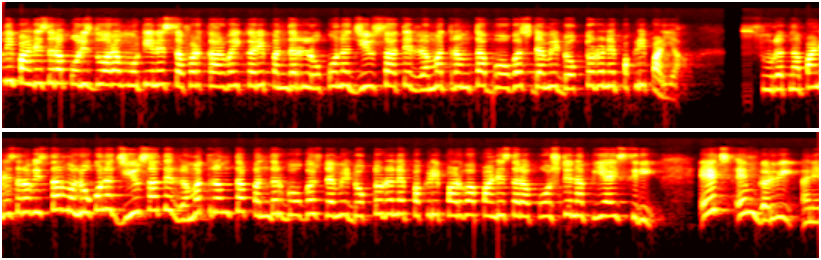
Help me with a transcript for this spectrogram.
સુરતની પાંડેસરા પોલીસ દ્વારા મોટી અને સફળ કાર્યવાહી કરી પંદર લોકોના જીવ સાથે રમત રમતા બોગસ ડમી ડોક્ટરોને પકડી પાડ્યા. સુરતના પાંડેસરા વિસ્તારમાં લોકોના જીવ સાથે રમત રમતા પંદર બોગસ ડમી ડોક્ટરોને પકડી પાડવા પાંડેસરા પોસ્ટેના PI Shri H M Gadhvi અને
